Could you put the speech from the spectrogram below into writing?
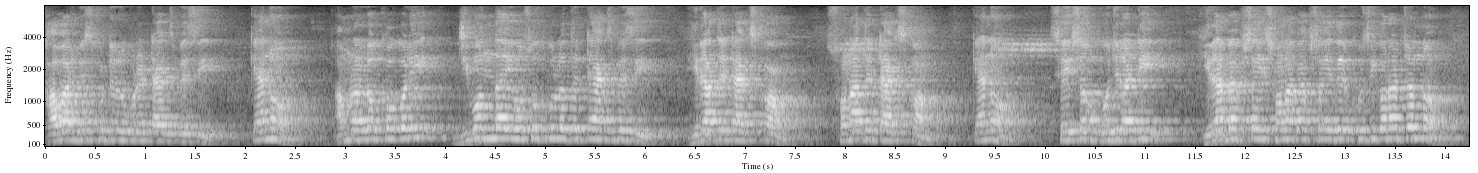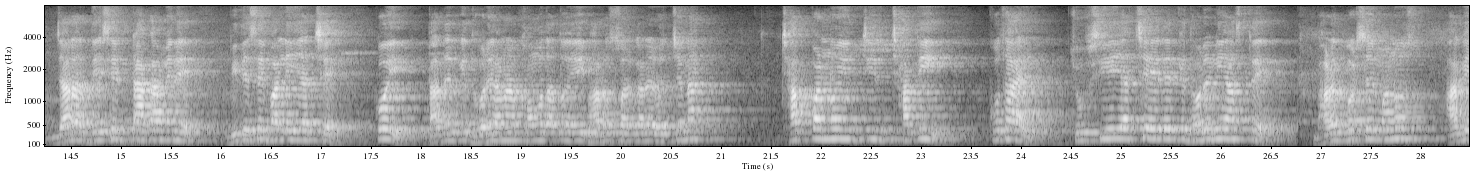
খাওয়ার বিস্কুটের উপরে ট্যাক্স বেশি। কেন? আমরা লক্ষ্য করি জীবনদায়ী ওষুধগুলোতে ট্যাক্স বেশি, হীরাতে ট্যাক্স কম, সোনাতে ট্যাক্স কম। কেন? সেই সব গুজরাটি হীরা ব্যবসায়ী, সোনা ব্যবসায়ীদের খুশি করার জন্য যারা দেশের টাকা মেরে বিদেশে পালিয়ে যাচ্ছে, কই তাদেরকে ধরে আনার ক্ষমতা তো এই ভারত সরকারের হচ্ছে না। ছাপ্পান্ন ইঞ্চির ছাতি কোথায় চুপসিয়ে যাচ্ছে এদেরকে ধরে নিয়ে আসতে? ভারতবর্ষের মানুষ আগে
